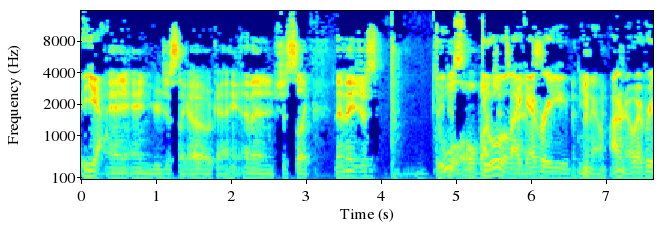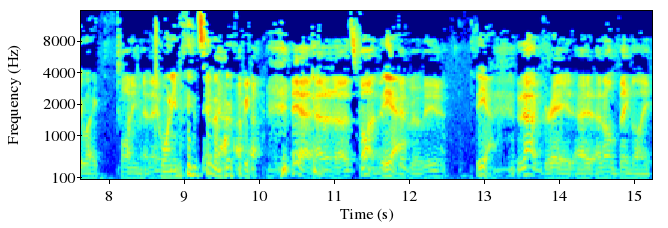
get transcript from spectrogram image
Yeah, and, and you're just like, oh okay, and then it's just like then they just They duel just a whole bunch duel like every you know I don't know every like twenty minutes. twenty minutes in the movie. yeah, I don't know. It's fun. It's Yeah. a good movie. Yeah, Not great. I, I don't think like.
